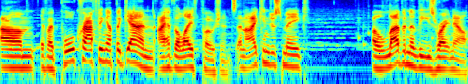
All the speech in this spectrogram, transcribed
um, if I pull crafting up again, I have the life potions, and I can just make 11 of these right now.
